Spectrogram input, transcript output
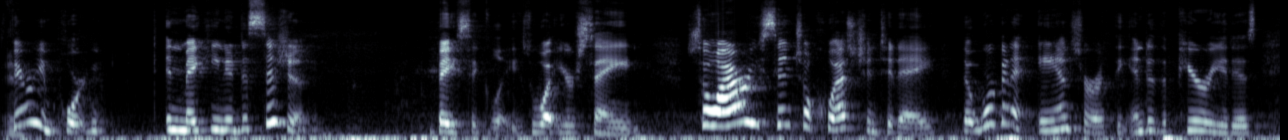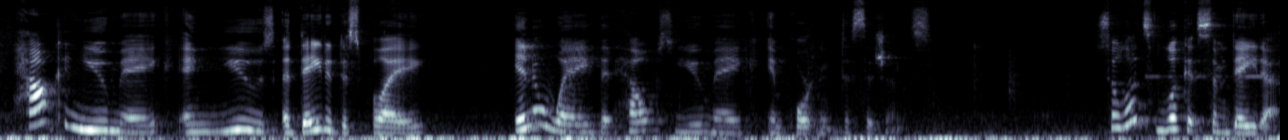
It's very important in making a decision, basically, is what you're saying. So, our essential question today that we're going to answer at the end of the period is how can you make and use a data display in a way that helps you make important decisions? So, let's look at some data.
